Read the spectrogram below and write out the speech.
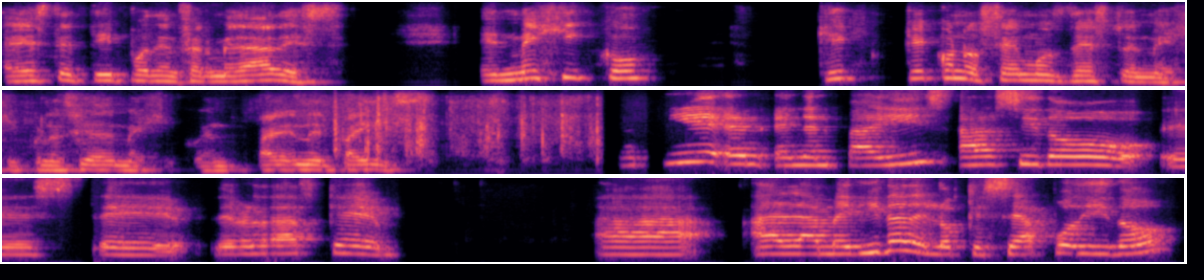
a este tipo de enfermedades. En México, ¿qué, conocemos de esto en México, en la Ciudad de México, en, el país? Aquí en, el país ha sido, este, de verdad que ah, a la medida de lo que se ha podido,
